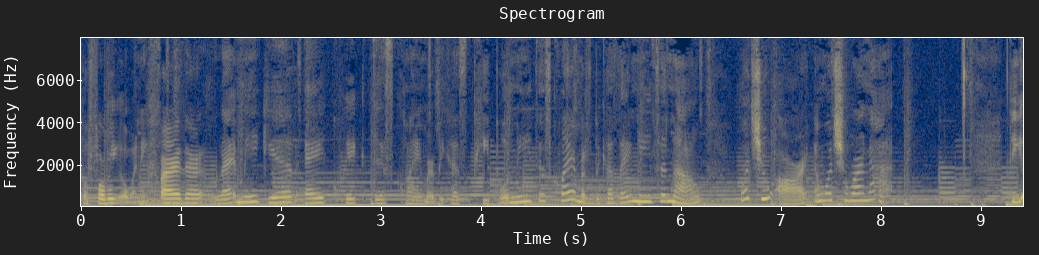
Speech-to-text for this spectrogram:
Before we go any further, let me give a quick disclaimer because people need disclaimers because they need to know what you are and what you are not. The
